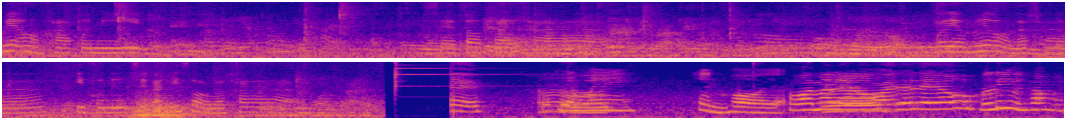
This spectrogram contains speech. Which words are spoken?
ไม่ออกค่ะคนนี้แซะต่อไปค่ะ ก็ยังไม่ออกนะคะ อีกคนนึงเสร็จอันที่สองแล้วค่ะก็คือไม่เห็นพลอยอะพลอยมาเร็วเร็วเบอร์รี่อยู่ช่องนี้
